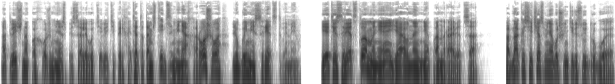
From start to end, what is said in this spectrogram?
«Отлично, похоже, меня списали в утиле, теперь хотят отомстить за меня хорошего любыми средствами». И эти средства мне явно не понравятся. Однако сейчас меня больше интересует другое.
